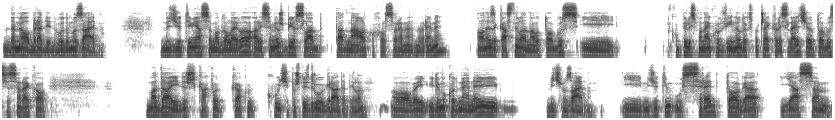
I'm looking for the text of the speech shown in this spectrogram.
da me obradi, da budemo zajedno. Međutim, ja sam odolevao, ali sam još bio slab tad na alkohol s vremena na vreme. Ona je zakasnila na autobus i kupili smo neko vino dok smo čekali sledeći autobus. Ja sam rekao, ma da, ideš kakva, kako kući, pošto iz drugog grada bila. Ovaj, idemo kod mene i bit ćemo zajedno. I međutim, u sred toga ja sam,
